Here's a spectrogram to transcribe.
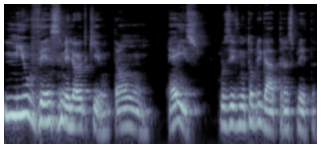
mil vezes melhor do que eu. Então, é isso. Inclusive, muito obrigado, Transpreta.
